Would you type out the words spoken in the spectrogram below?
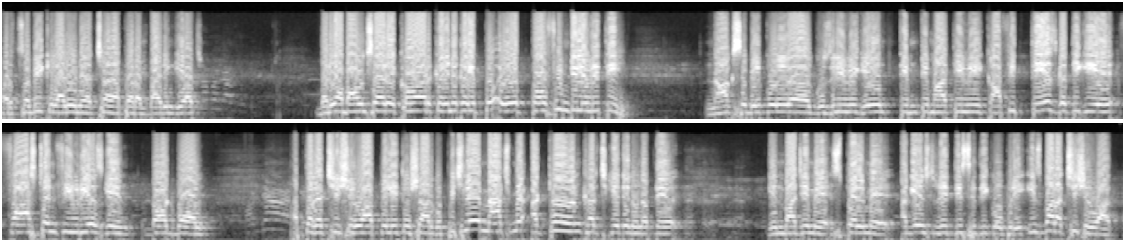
और सभी खिलाड़ियों ने अच्छा यहाँ पर अंपायरिंग किया। बढ़िया बाउंसर एक और कहीं ना कहीं परफ्यूम डिलीवरी थी। नाक से बिल्कुल गुजरी हुई गेंद, टिमटिमाती हुई, काफ़ी तेज गति की है फास्ट एंड फ्यूरियस गेंद डॉट बॉल अब तक अच्छी शुरुआत मिली तुषार को। पिछले मैच में 18 रन खर्च किए थे उन्होंने अपने गेंदबाजी में स्पेल में अगेंस्ट रिद्धि सिद्धि कोपरी इस बार अच्छी शुरुआत।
